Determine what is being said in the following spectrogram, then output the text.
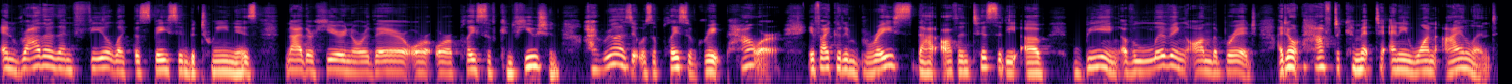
And rather than feel like the space in between is neither here nor there or or a place of confusion, I realized it was a place of great power. If I could embrace that authenticity of being, of living on the bridge, I don't have to commit to any one island.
